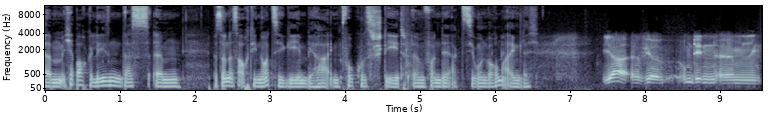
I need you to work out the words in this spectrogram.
Ähm, ich habe auch gelesen, dass ähm, besonders auch die Nordsee GmbH im Fokus steht ähm, von der Aktion. Warum eigentlich? Ja, äh, wir, um den, ähm,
